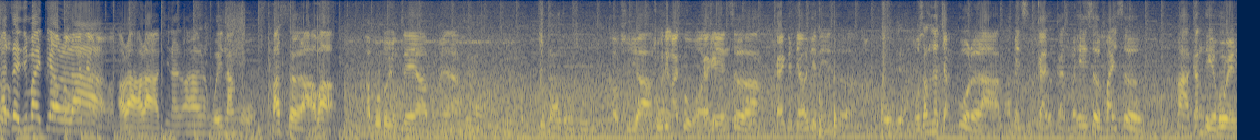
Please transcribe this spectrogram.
他这已经卖掉了啦，好啦好啦，竟然啊为难我，巴斯特啦好不好？阿伯都用这啊，旁边啊。这台要怎么处理？烤漆啊，涂点还酷啊，改个颜色啊，改个屌一点的颜色啊。我上次就讲过了啦，他每次改都改什么黑色、白色啊，钢铁灰，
